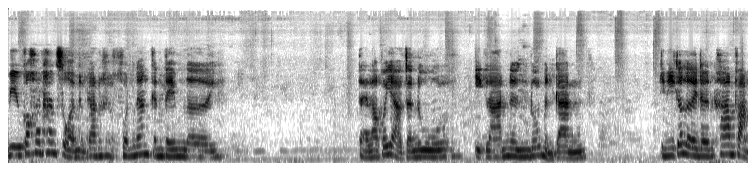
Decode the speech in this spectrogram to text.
วิวก็ค่อนข้างสวยเหมือนกันค่ะ คนนั่งกันเต็มเลย แต่เราก็อยากจะดูอีกร้านหนึ่งด้วยเหมือนกัน ทีนี้ก็เลยเดินข้ามฝั่ง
